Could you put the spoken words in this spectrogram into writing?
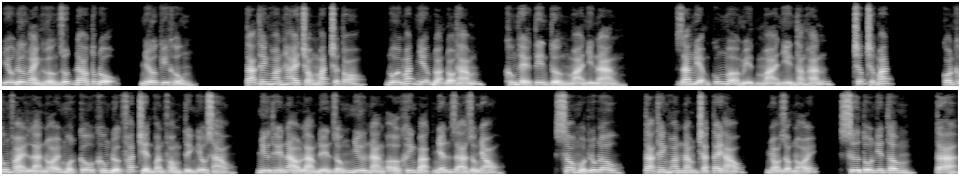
Yêu đương ảnh hưởng rút đao tốc độ, nhớ kỹ không? Tạ Thanh Hoan hai tròng mắt trợ to, đôi mắt nhiễm đoạn đỏ thắm, không thể tin tưởng mà nhìn nàng. Giang Niệm cũng mờ mịt mà nhìn thẳng hắn, chớp chớp mắt. Còn không phải là nói một câu không được phát triển văn phòng tình yêu sao, như thế nào làm đến giống như nàng ở khinh bạc nhân ra giống nhau. Sau một lúc lâu, tạ thanh hoan nắm chặt tay háo, nhỏ giọng nói, sư tôn yên tâm, ta,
